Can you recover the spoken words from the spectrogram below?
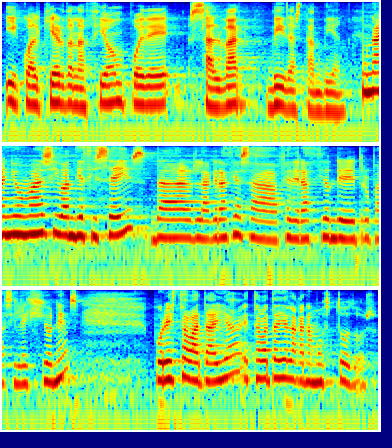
y cualquier donación puede salvar vidas también. Un año más iban 16, dar las gracias a Federación de Tropas y Legiones por esta batalla. Esta batalla la ganamos todos.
